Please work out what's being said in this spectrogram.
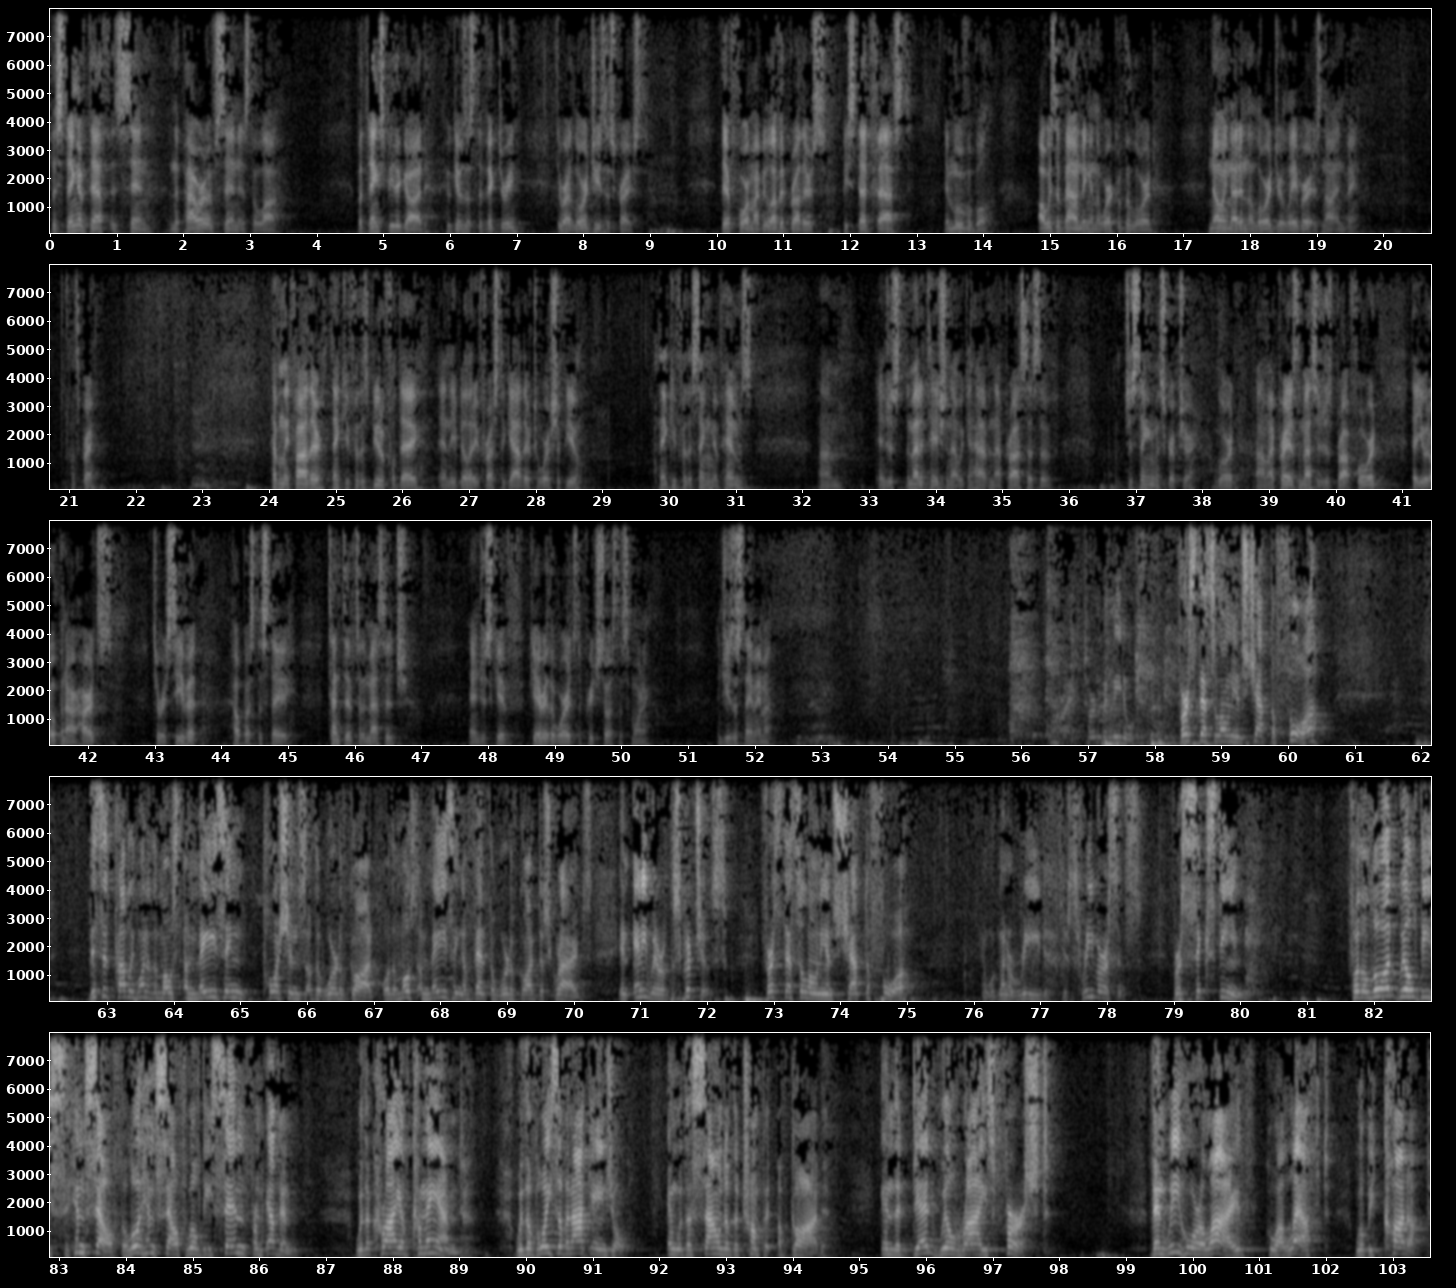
The sting of death is sin, and the power of sin is the law. But thanks be to God who gives us the victory through our Lord Jesus Christ. Therefore, my beloved brothers, be steadfast, immovable, always abounding in the work of the Lord, knowing that in the Lord your labor is not in vain. Let's pray. Heavenly Father, thank you for this beautiful day and the ability for us to gather to worship you. Thank you for the singing of hymns um, and just the meditation that we can have in that process of um, just singing the scripture, Lord. Um, I pray as the message is brought forward that you would open our hearts to receive it, help us to stay attentive to the message, and just give Gary the words to preach to us this morning. In Jesus' name, amen. All right, turn with me to 1 Thessalonians chapter 4. This is probably one of the most amazing portions of the Word of God, or the most amazing event the Word of God describes in anywhere of the Scriptures. 1 Thessalonians chapter 4, and we're going to read just three verses. Verse 16. For the Lord will himself, the Lord himself will descend from heaven with a cry of command, with the voice of an archangel, and with the sound of the trumpet of God. And the dead will rise first. Then we who are alive, who are left, will be caught up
